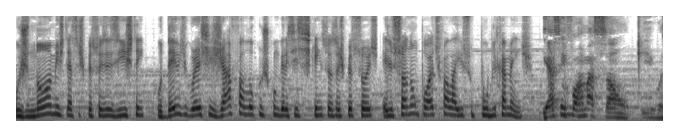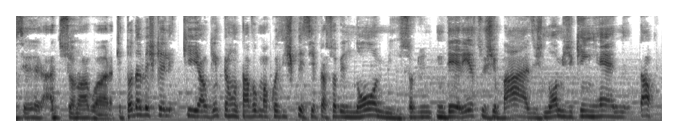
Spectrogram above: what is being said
os nomes dessas pessoas existem. O David Grace já falou com os congressistas quem são essas pessoas. Ele só não pode falar isso publicamente. E essa informação que você adicionou agora, que toda vez que, ele, que alguém perguntava alguma coisa específica sobre nome, sobre endereços de bases, nomes de quem é e tal,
